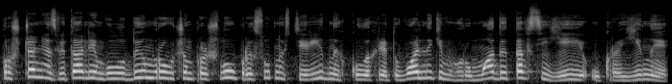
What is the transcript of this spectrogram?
Прощання з Віталієм Володимировичем пройшло у присутності рідних, колег рятувальників, громади та всієї України.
